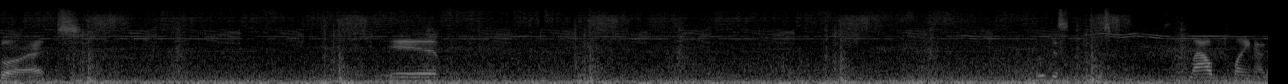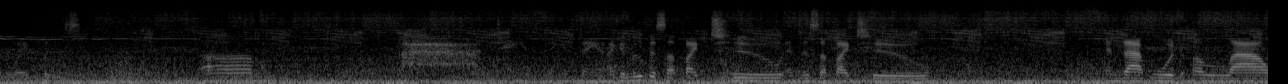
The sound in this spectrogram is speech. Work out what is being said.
But if move this, this loud plane out of the way, please. Um, dang it, dang it, dang it. I can move this up by two and this up by two. And that would allow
